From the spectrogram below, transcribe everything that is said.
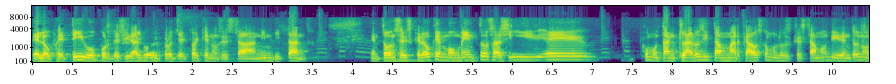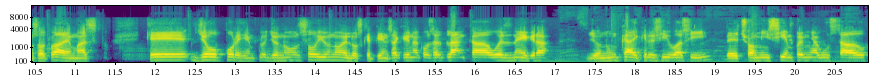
el objetivo, por decir algo, del proyecto al que nos están invitando. Entonces creo que en momentos así... Eh, como tan claros y tan marcados como los que estamos viviendo nosotros, además que yo, por ejemplo, yo no soy uno de los que piensa que una cosa es blanca o es negra, yo nunca he crecido así, de hecho a mí siempre me ha gustado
